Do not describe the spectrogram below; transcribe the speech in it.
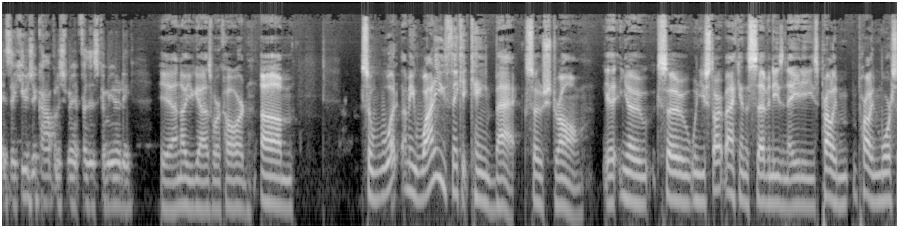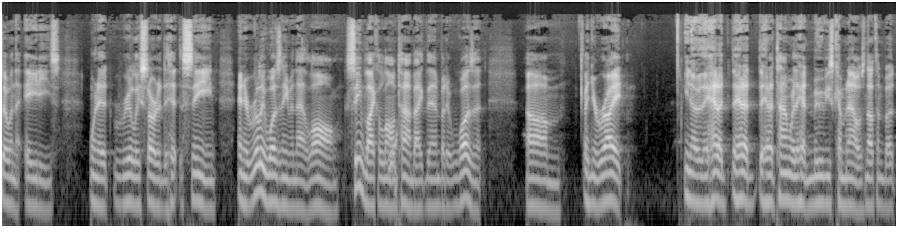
it's a huge accomplishment for this community. Yeah, I know you guys work hard. Um, so what? I mean, why do you think it came back so strong? It, you know, so when you start back in the '70s and '80s, probably probably more so in the '80s when it really started to hit the scene, and it really wasn't even that long. Seemed like a long time back then, but it wasn't. Um, and you're right you know they had a they had a they had a time where they had movies coming out. It was nothing but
